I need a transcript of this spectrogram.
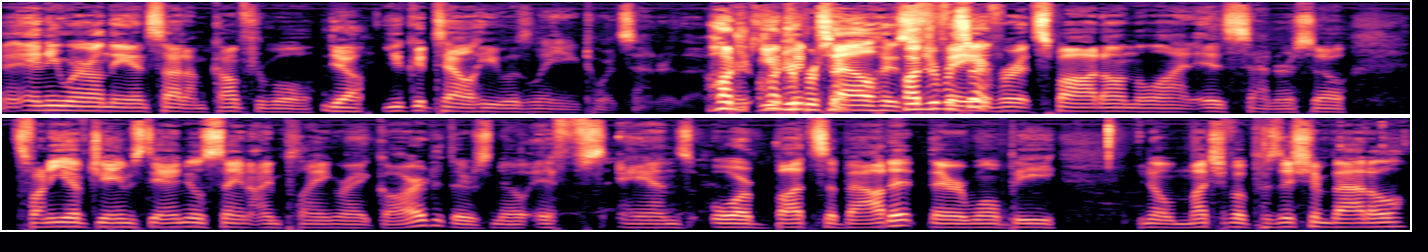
anywhere on the inside, I'm comfortable. Yeah. you could tell he was leaning towards center though. Hundred- Like, you could 100%. tell his 100%. favorite spot on the line is center. So it's funny you have James Daniels saying I'm playing right guard. There's no ifs, ands, or buts about it. There won't be, you know, much of a position battle.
